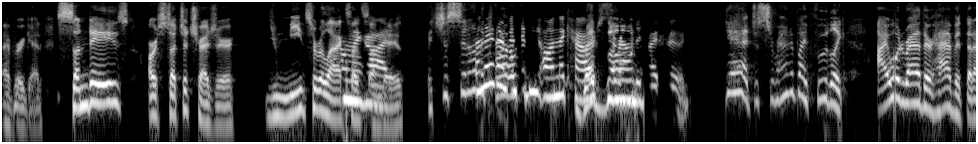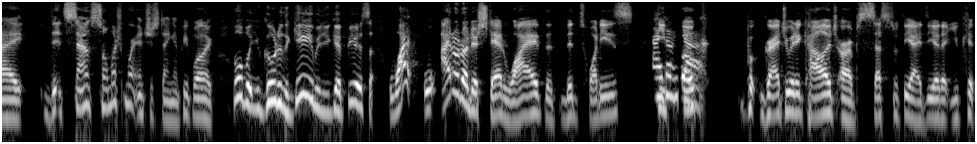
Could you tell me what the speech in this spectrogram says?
ever again. Sundays are such a treasure. You need to relax Oh on God. Sundays. It's just sit on Sundays the are couch. meant to be on the couch surrounded by food. Yeah, just surrounded by food. Like I would rather have it that I. It sounds so much more interesting, and people are like, "Oh, but you go to the game and you get beer." So why? I don't understand why the mid twenties folk yeah. Graduating college are obsessed with the idea that you could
